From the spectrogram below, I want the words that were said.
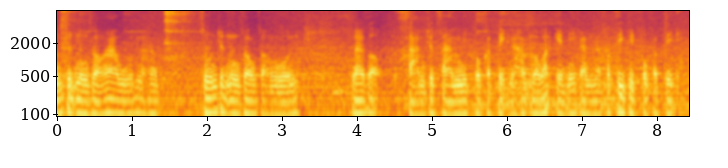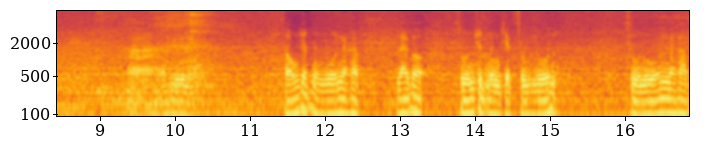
0.125 โวลต์นะครับ 0.122 โวลต์แล้วก็ 3.3นี่ปกตินะครับ มาวัดเกณฑ์นี้กันนะครับ ที่ผิดปกติอ่านี่2.1 โวลต์นะครับ แล้วก็ 0.170 โวลต์0โวลต์นะครับ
